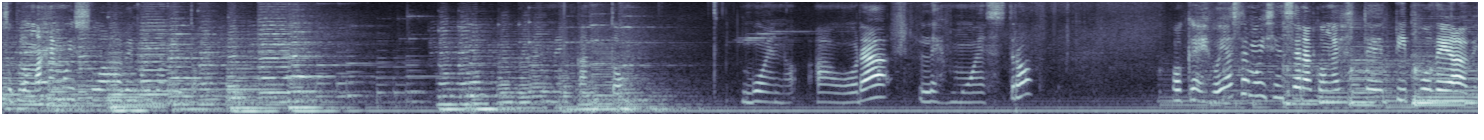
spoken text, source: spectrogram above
Su plumaje muy suave, muy bonito. Me encantó. Bueno, ahora les muestro Ok, voy a ser muy sincera con este tipo de ave.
